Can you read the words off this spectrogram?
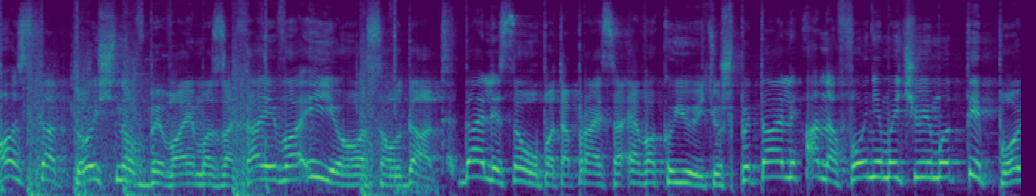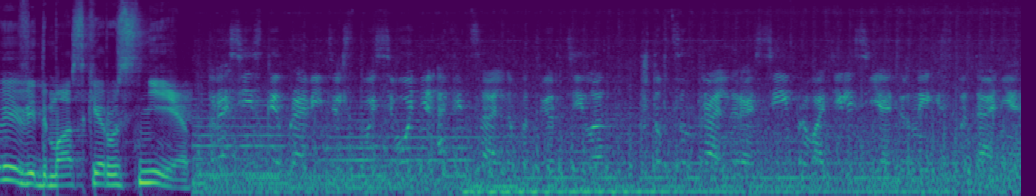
остаточно вбиваємо Захаєва і його солдат. Далі Соупа та Прайса евакуюють у шпиталь, а на фоні ми чуємо типові відмазки русні. Российское правительство сегодня официально подтвердило, что в Центральной России проводились ядерные испытания.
